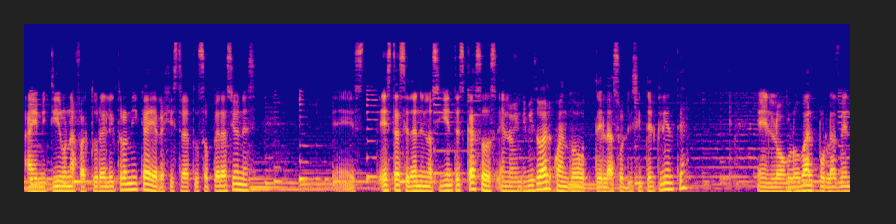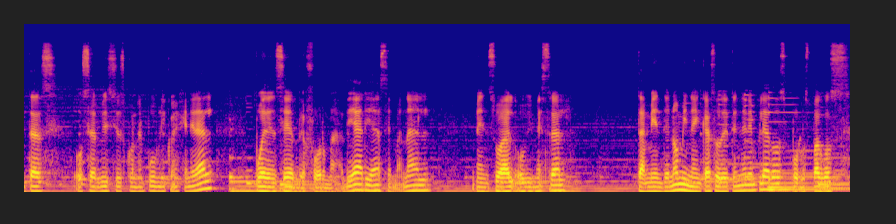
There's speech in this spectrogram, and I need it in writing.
a emitir una factura electrónica y registrar tus operaciones. estas se dan en los siguientes casos, en lo individual cuando te la solicite el cliente, en lo global por las ventas o servicios con el público en general, pueden ser de forma diaria, semanal, mensual o bimestral. También de nómina en caso de tener empleados por los pagos,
